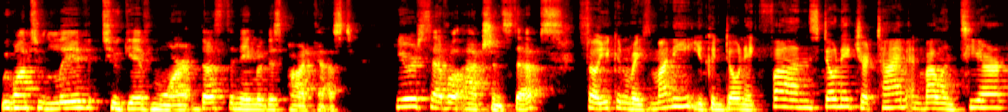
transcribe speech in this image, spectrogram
We want to live to give more, thus the name of this podcast. Here are several action steps. So you can raise money, you can donate funds, donate your time and volunteer.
